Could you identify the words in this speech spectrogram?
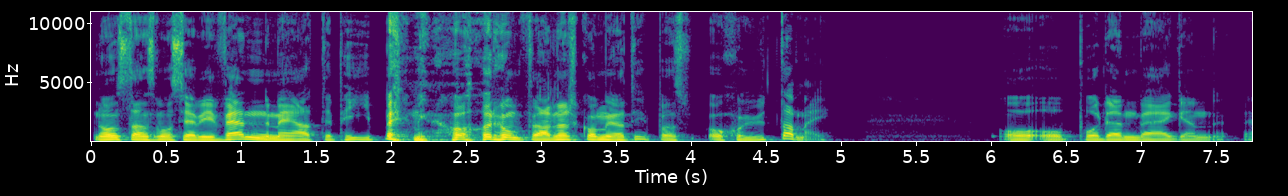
någonstans måste jag bli vän med att det piper i mina öron för annars kommer jag typ att, att skjuta mig. Och, och på den vägen eh,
